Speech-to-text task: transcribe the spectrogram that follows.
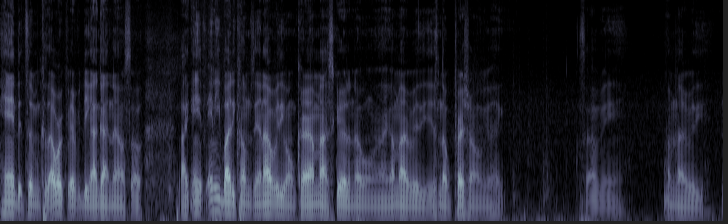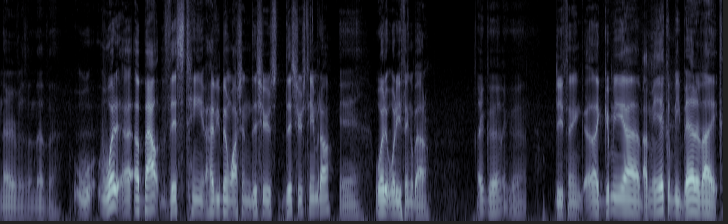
hand it to me because I work for everything I got now. So, like if anybody comes in, I really won't care. I'm not scared of no one. Like I'm not really. There's no pressure on me. Like, so I mean, I'm not really nervous or nothing. What uh, about this team? Have you been watching this year's this year's team at all? Yeah, What what do you think about them? they're good. They're good. Do you think like give me uh I mean, it could be better. Like,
